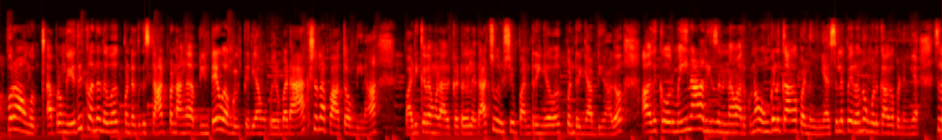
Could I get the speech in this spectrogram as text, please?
அப்புறம் அவங்க அப்புறம் அவங்க எதுக்கு வந்து அந்த ஒர்க் பண்ணுறதுக்கு ஸ்டார்ட் பண்ணாங்க அப்படின்ட்டே அவங்களுக்கு தெரியாமல் போயிடும் பட் ஆக்சுவலாக பார்த்தோம் அப்படின்னா படிக்கிறவங்களா இருக்கட்டும் இல்லை ஏதாச்சும் ஒரு விஷயம் பண்ணுறீங்க ஒர்க் பண்ணுறீங்க அப்படின்னாலோ அதுக்கு ஒரு மெயினான ரீசன் என்னவாக இருக்குன்னா உங்களுக்காக பண்ணுவீங்க. சில பேர் வந்து உங்களுக்காக பண்ணுவீங்க. சில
